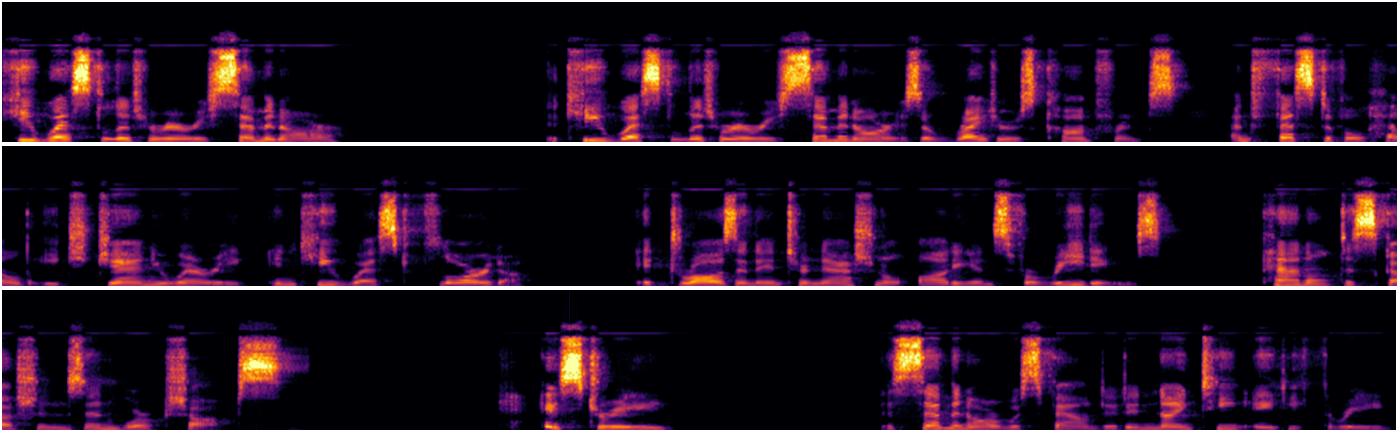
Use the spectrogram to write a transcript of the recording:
Key West Literary Seminar The Key West Literary Seminar is a writers' conference and festival held each January in Key West, Florida. It draws an international audience for readings, panel discussions, and workshops. History The seminar was founded in 1983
